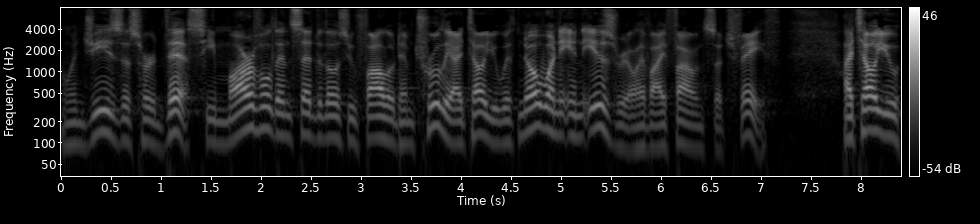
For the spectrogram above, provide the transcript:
And when Jesus heard this, he marveled and said to those who followed him, Truly I tell you, with no one in Israel have I found such faith. I tell you,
